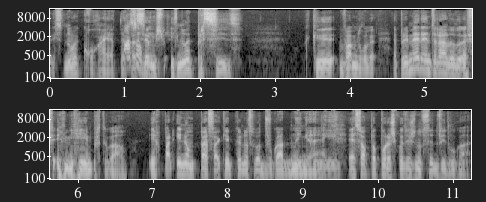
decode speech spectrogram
Isso não é correto. É para sermos, isso não é preciso. Que, vamos lá ver. A primeira entrada do FMI em Portugal, e repare, e não me passa aqui porque eu não sou advogado de ninguém, Aí. é só para pôr as coisas no seu devido lugar.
